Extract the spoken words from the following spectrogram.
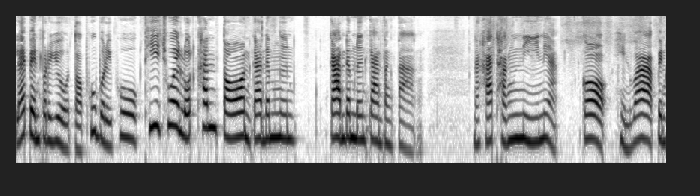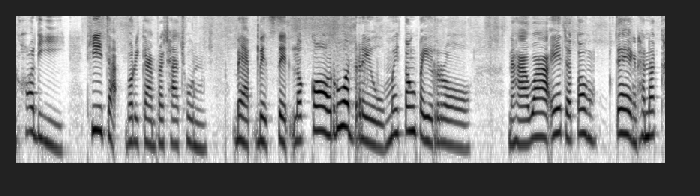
และเป็นประโยชน์ต่อผู้บริโภคที่ช่วยลดขั้นตอนการดำเนินการดำเนินการต่างๆนะคะ ทั้งนี้เนี่ยก็เห็นว่าเป็นข้อดีที่จะบริการประชาชนแบบเบ็ดเสร็จแล้วก็รวดเร็วไม่ต้องไปรอนะคะว่าเอ๊จะต้องแจ้งธนาค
